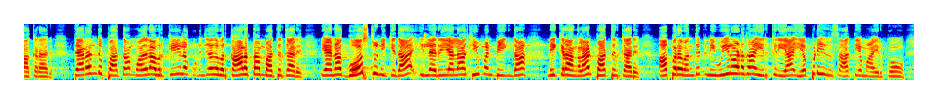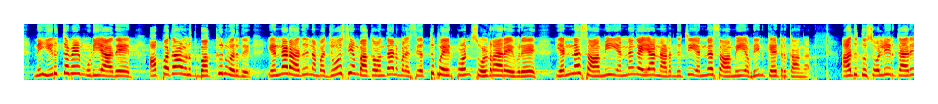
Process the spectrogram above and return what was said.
பார்க்குறாரு. திறந்து பார்த்தா முதல்ல அவர் கீழே குடிஞ்சது அவர் காலத்தான் பார்த்துருக்காரு. ஏன்னா கோஸ்ட்டு நிற்குதா இல்லை ரியலாக ஹியூமன் பீயிங் தான் நிற்கிறாங்களான்னு பார்த்துருக்காரு. அப்புறம் வந்துட்டு நீ உயிரோட தான் இருக்கிறியா? எப்படி இது சாத்தியமாயிருக்கும்? நீ இருக்கவே முடியாதே. அப்போ தான் அவனுக்கு பக்குன்னு வருது. என்னடா அது? நம்ம ஜோசியம் பார்க்க வந்தால் நம்மளை செத்து போயிருப்போம்னு சொல்கிறாரே இவர். என்ன சாமி? என்னங்கய்யா நடந்துச்சு? என்ன சாமி? அப்படின்னு கேட்டிருக்காங்க. அதுக்கு சொல்லியிருக்காரு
